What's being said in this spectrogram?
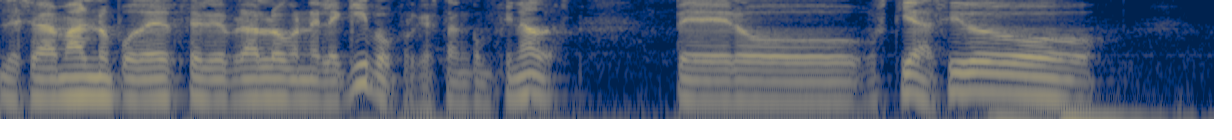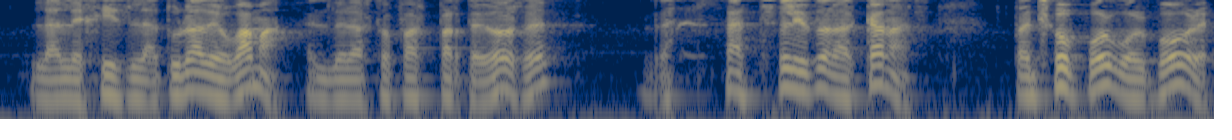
les sabe mal no poder celebrarlo con el equipo porque están confinados. Pero, hostia, ha sido la legislatura de Obama, el de Last of Us parte 2, ¿eh? Han salido todas las canas. Está hecho polvo el pobre.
